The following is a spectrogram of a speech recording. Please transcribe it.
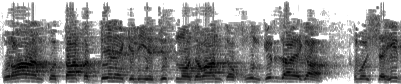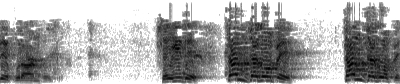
قرآن کو طاقت دینے کے لیے جس نوجوان کا خون گر جائے گا، وہ شہید قرآن ہوگا شہید چند جگہوں پہ، چند جگہوں پہ،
